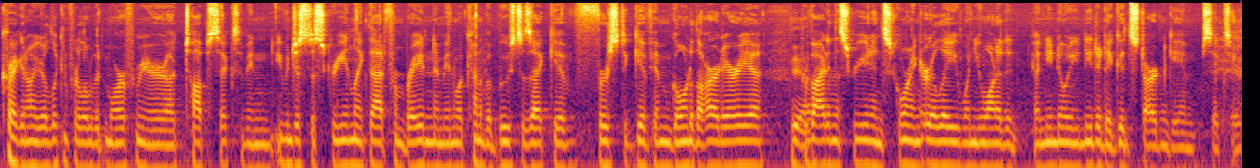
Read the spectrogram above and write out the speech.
Craig, I know you're looking for a little bit more from your uh, top six. I mean, even just a screen like that from Brayden, I mean, what kind of a boost does that give? First, to give him going to the hard area, yeah. providing the screen and scoring early when you wanted it, and you know you needed a good start in game six here.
